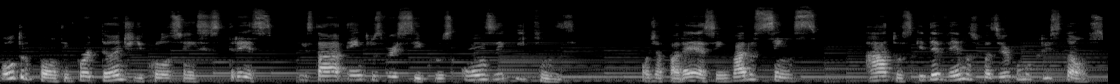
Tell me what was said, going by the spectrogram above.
Outro ponto importante de Colossenses 3 está entre os versículos 11 e 15 onde aparecem vários sims, atos que devemos fazer como cristãos,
